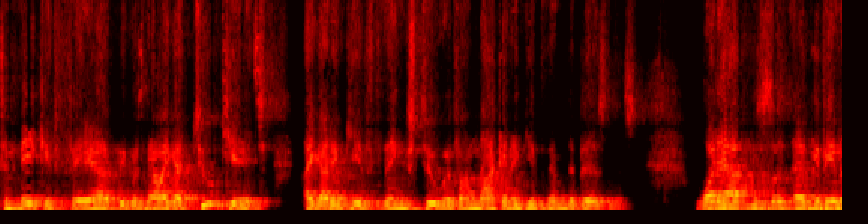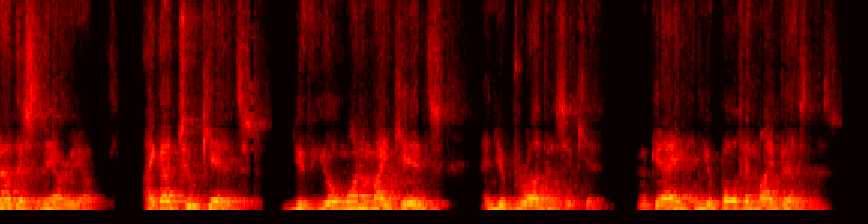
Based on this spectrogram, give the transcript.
to make it fair because now I got two kids I got to give things to if I'm not going to give them the business. What happens? I'll give you another scenario. I got two kids. You, are one of my kids, and your brother's a kid. Okay. And you're both in my business.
